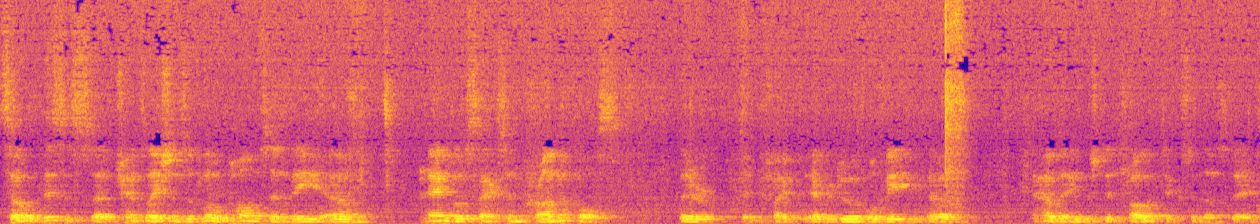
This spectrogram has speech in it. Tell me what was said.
So this is uh, translations of little poems in the um, Anglo-Saxon Chronicles that are, if I ever do it, will be uh, how the English did politics in those days.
